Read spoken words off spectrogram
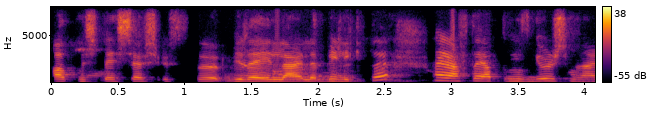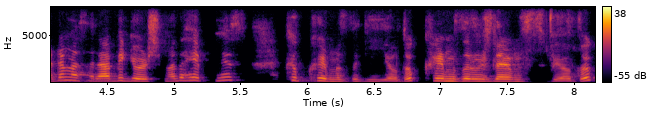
65 yaş üstü bireylerle birlikte her hafta yaptığımız görüşmelerde mesela bir görüşmede hepimiz kıpkırmızı giyiyorduk. Kırmızı rujlarımızı sürüyorduk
